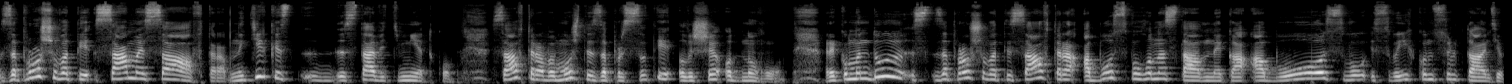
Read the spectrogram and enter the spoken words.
запрошувати саме соавтора. Не тільки с- ставити метку. Соавтора ви можете запросити лише одного. Рекомендую запрошувати соавтора або свого наставника, або своїх консультантів,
